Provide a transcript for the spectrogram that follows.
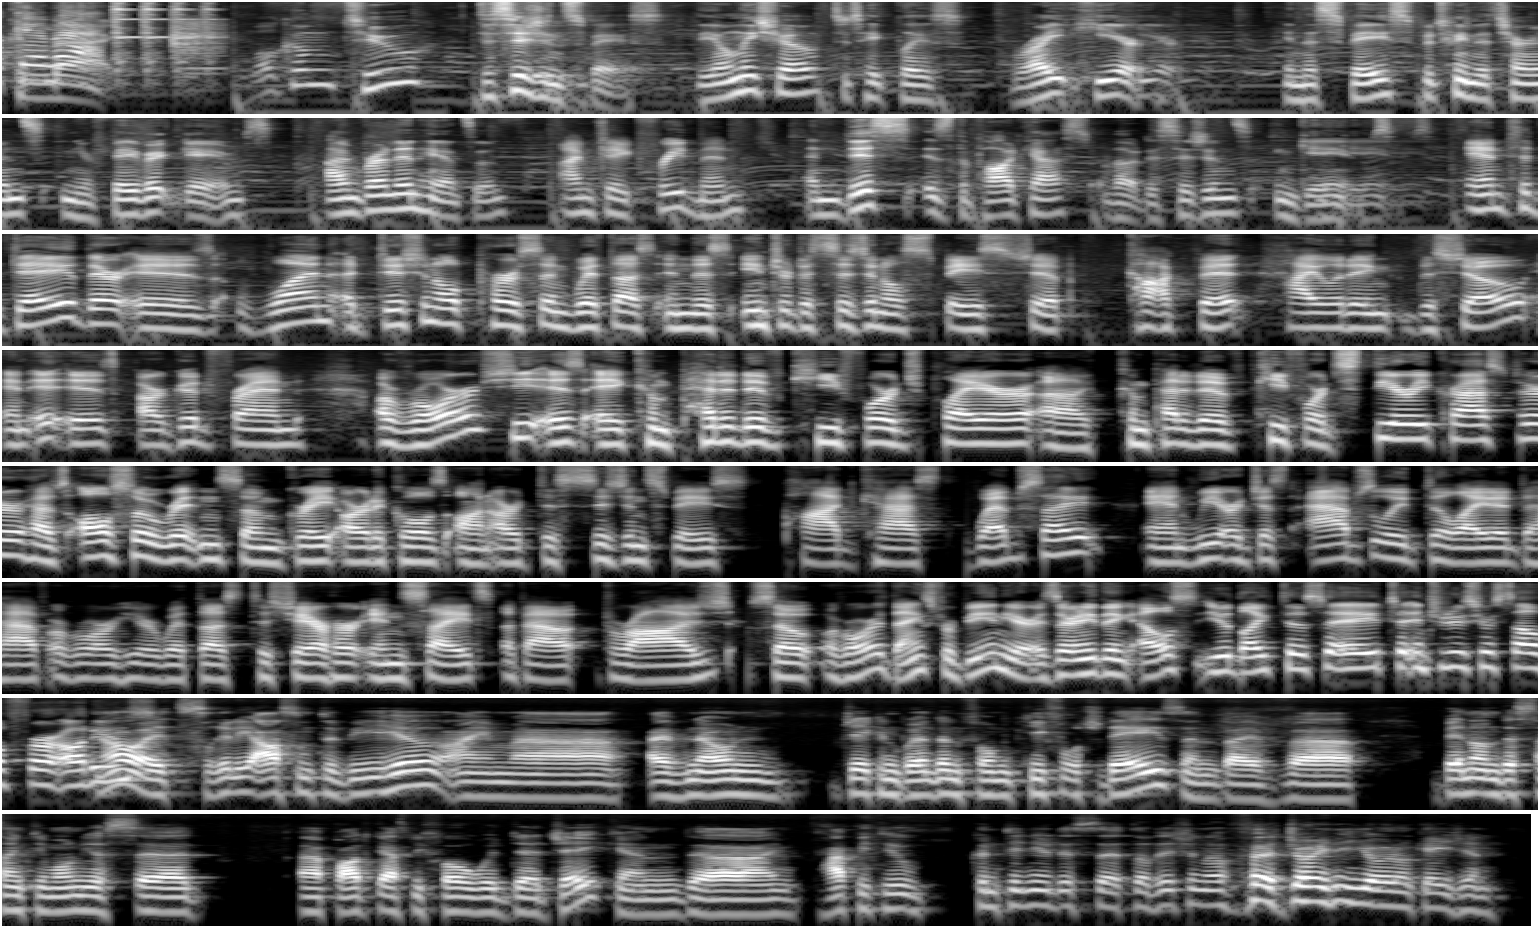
Welcome back. Welcome to Decision Space, the only show to take place right here in the space between the turns in your favorite games. I'm Brendan Hanson, I'm Jake Friedman. and this is the podcast about decisions and games. And today there is one additional person with us in this interdecisional spaceship cockpit piloting the show, and it is our good friend Aurora. She is a competitive Keyforge player, a competitive Keyforge theory crafter, has also written some great articles on our Decision Space podcast website. And we are just absolutely delighted to have Aurora here with us to share her insights about Barrage. So, Aurora, thanks for being here. Is there anything else you'd like to say to introduce yourself for our audience? No, it's really awesome to be here. I'm uh, I've known Jake and Brendan from Keyforge days, and I've uh, been on the Sanctumonius uh, uh, podcast before with uh, Jake, and uh, I'm happy to continue this tradition of joining you on occasion.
